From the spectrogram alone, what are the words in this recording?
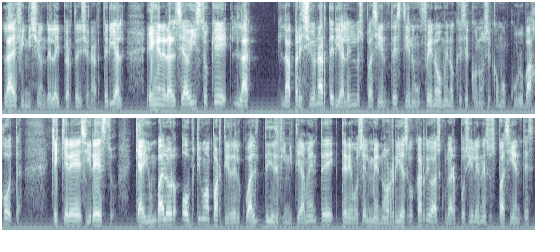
la definición de la hipertensión arterial. En general se ha visto que la la presión arterial en los pacientes tiene un fenómeno que se conoce como curva J. ¿Qué quiere decir esto? Que hay un valor óptimo a partir del cual definitivamente tenemos el menor riesgo cardiovascular posible en esos pacientes.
